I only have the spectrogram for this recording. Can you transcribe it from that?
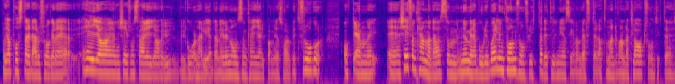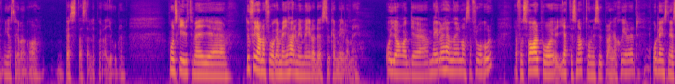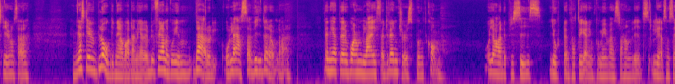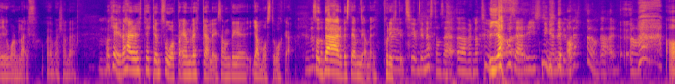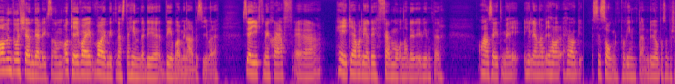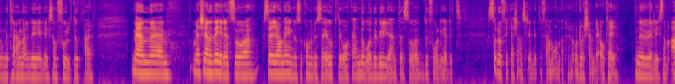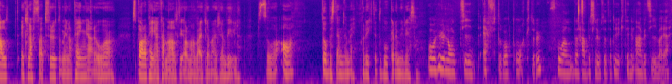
Och jag postade där och frågade Hej jag är en tjej från Sverige, jag vill, vill gå den här leden. Är det någon som kan hjälpa mig att svara på lite frågor? Och en eh, tjej från Kanada som numera bor i Wellington för hon flyttade till Nya Zeeland efter att hon hade vandrat klart för hon tyckte Nya Zeeland var bästa stället på hela jorden. Hon skriver till mig eh, Du får gärna fråga mig, här är min mailadress, du kan mejla mig. Och jag eh, mejlar henne en massa frågor. Jag får svar på jättesnabbt, hon är superengagerad. Och längst ner skriver hon så här jag skrev blogg när jag var där nere. Du får gärna gå in där och, och läsa vidare om det här. Den heter onelifeadventures.com och jag hade precis gjort en tatuering på min vänstra handled som säger One Life. Och jag bara kände mm. Okej, okay, det här är tecken två på en vecka liksom. Det, jag måste åka. Nästan, så där bestämde jag mig på riktigt. Det är nästan så här övernaturligt. Ja. Jag får så här rysningar när du berättar om det här. Ja. ja, men då kände jag liksom okej, okay, vad, är, vad är mitt nästa hinder? Det, det är bara min arbetsgivare. Så jag gick till min chef. Eh, Hej, kan jag vara ledig fem månader i vinter? Och han säger till mig, Helena vi har hög säsong på vintern. Du jobbar som personlig tränare, det är liksom fullt upp här. Men eh, om jag känner dig rätt så säger jag nej nu så kommer du säga upp dig och åka ändå. Det vill jag inte så du får ledigt. Så då fick jag tjänstledigt i fem månader och då kände jag okej, okay, nu är liksom allt är klaffat förutom mina pengar och spara pengar kan man alltid göra om man verkligen, verkligen vill. Så ja, då bestämde jag mig på riktigt och bokade min resa. Och hur lång tid efteråt åkte du från det här beslutet att du gick till din arbetsgivare?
